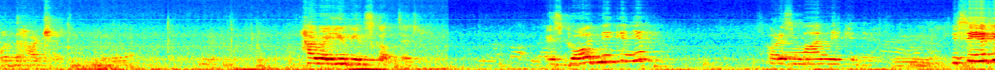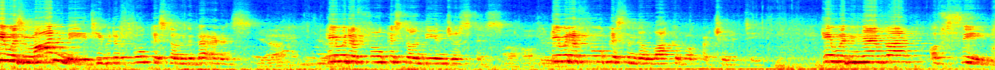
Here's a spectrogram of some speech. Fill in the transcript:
on the hardship. How are you being sculpted? Is God making you? Or is man making you? You see, if he was man-made, he would have focused on the bitterness. He would have focused on the injustice. He would have focused on the lack of opportunity. He would never have seen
